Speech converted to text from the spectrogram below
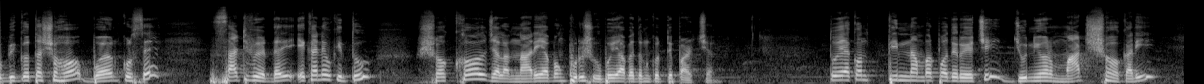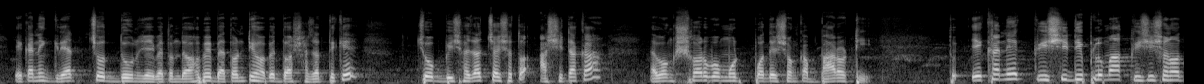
অভিজ্ঞতা সহ বয়ন কোর্সে সার্টিফিকেট দেয় এখানেও কিন্তু সকল জেলার নারী এবং পুরুষ উভয় আবেদন করতে পারছেন। তো এখন তিন নাম্বার পদে রয়েছে জুনিয়র মাঠ সহকারী। এখানে গ্রেড চোদ্দ অনুযায়ী বেতন দেওয়া হবে। বেতনটি হবে দশ হাজার থেকে চব্বিশ হাজার ছয়শত আশি টাকা এবং সর্বমোট পদের সংখ্যা বারোটি। তো এখানে কৃষি ডিপ্লোমা, কৃষি সনদ,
